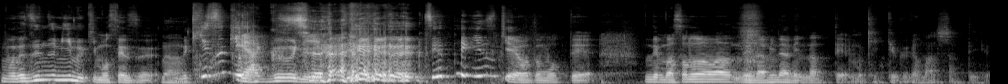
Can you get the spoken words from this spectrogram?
もうね全然見向きもせず気づけやグーに絶対気づけよと思ってでまあそのままね涙目になってもう結局我慢したっていう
